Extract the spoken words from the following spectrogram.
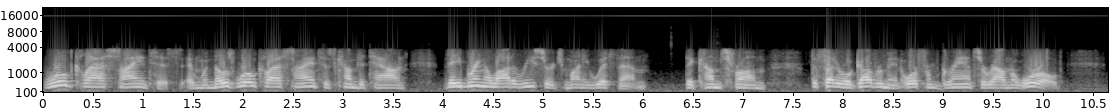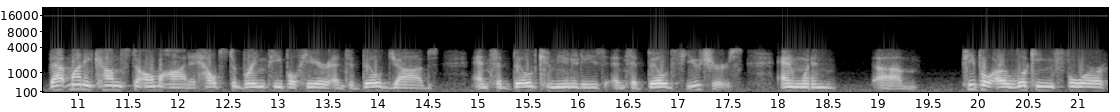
world class scientists. And when those world class scientists come to town, they bring a lot of research money with them that comes from the federal government or from grants around the world. That money comes to Omaha and it helps to bring people here and to build jobs and to build communities and to build futures. And when um, people are looking for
